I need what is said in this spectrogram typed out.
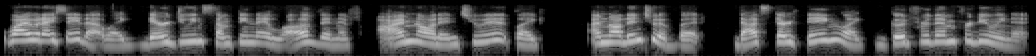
why would i say that? Like they're doing something they love and if i'm not into it like i'm not into it. But that's their thing. Like good for them for doing it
